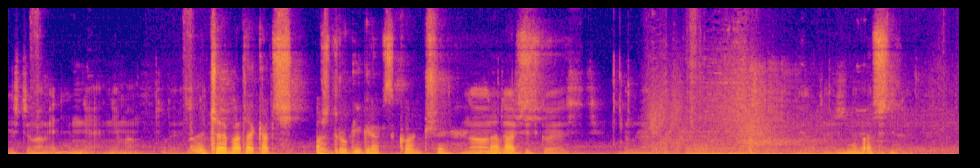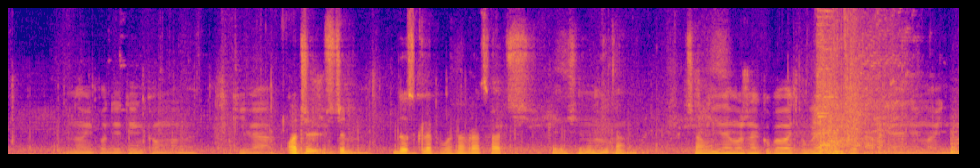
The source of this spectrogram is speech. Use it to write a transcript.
Jeszcze mam jeden? Nie, nie mam. Tutaj. Trzeba czekać, aż drugi gracz skończy No, tutaj dawać. wszystko jest. Dobra. Ja też No właśnie. No i pod jedynką mamy skilla. Oczywiście do sklepu można wracać, kiedy się będzie tam chciał. Skille można kupować w ogóle tylko tam, nie? Nie ma innych.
